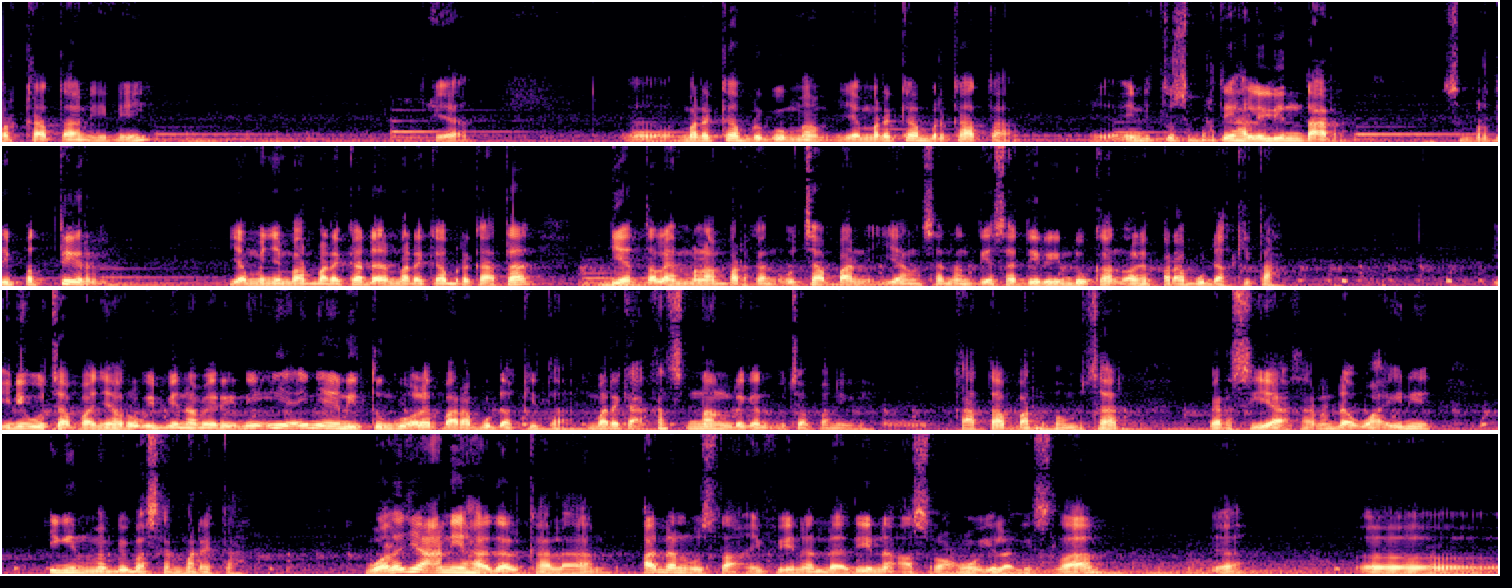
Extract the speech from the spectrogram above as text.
perkataan ini ya uh, mereka bergumam ya mereka berkata ya ini tuh seperti halilintar seperti petir yang menyambar mereka dan mereka berkata dia telah melamparkan ucapan yang senantiasa dirindukan oleh para budak kita ini ucapannya Rubi bin Amir ini, iya ini yang ditunggu oleh para budak kita. Mereka akan senang dengan ucapan ini. Kata para pembesar Persia karena dakwah ini ingin membebaskan mereka. Wala ya'ni hadal kalam anal musta'ifin alladziina asra'u ila islam ya eh,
